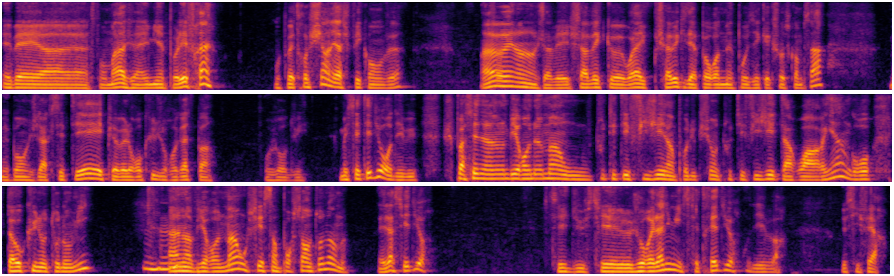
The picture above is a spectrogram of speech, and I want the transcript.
Eh ben, euh, à ce moment-là, j'avais mis un peu les freins. On peut être chiant, les HP, quand on veut. Ah ouais, non, non, j'avais, je savais que, voilà, je savais qu'ils n'avaient pas le droit de m'imposer quelque chose comme ça. Mais bon, je l'ai accepté, et puis avec le recul, je ne regrette pas, aujourd'hui. Mais c'était dur au début. Je suis passé dans un environnement où tout était figé dans la production, tout est figé, t'as droit à rien, en gros, t'as aucune autonomie, Mhm. à un environnement où c'est 100% autonome. Et là, c'est dur. C'est du, c'est le jour et la nuit, c'est très dur au départ de s'y faire.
